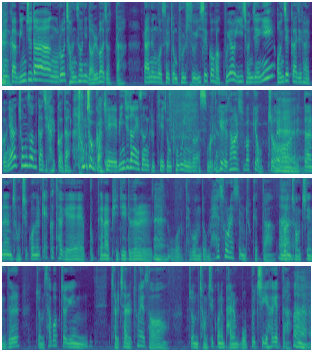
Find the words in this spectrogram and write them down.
그러니까 민주당으로 전선이 넓어졌다. 라는 것을 좀 볼 수 있을 것 같고요. 이 전쟁이 언제까지 갈 거냐? 총선까지 갈 거다. 총선까지? 네, 민주당에서는 그렇게 좀 보고 있는 것 같습니다. 그렇게 예상할 수밖에 없죠. 네. 일단은 정치권을 깨끗하게 부패나 비리를 네. 뭐 대부분 좀 해소를 했으면 좋겠다. 그런 네. 정치인들 좀 사법적인 절차를 통해서 좀 정치권에 발못 붙이게 하겠다. 네.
